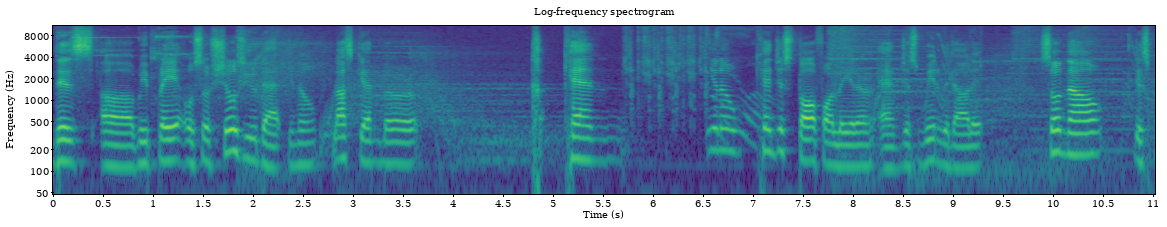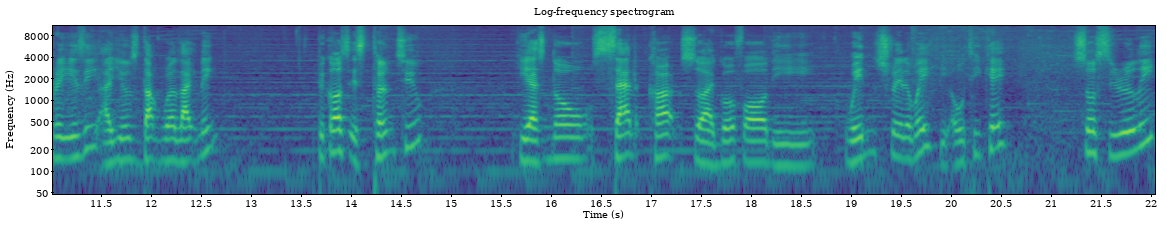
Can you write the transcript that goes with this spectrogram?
this uh, replay also shows you that you know last gambler can you know can just stall for later and just win without it so now it's pretty easy I use Dark World Lightning because it's turn 2 he has no sad card so I go for the win straight away the OTK so Ceruli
